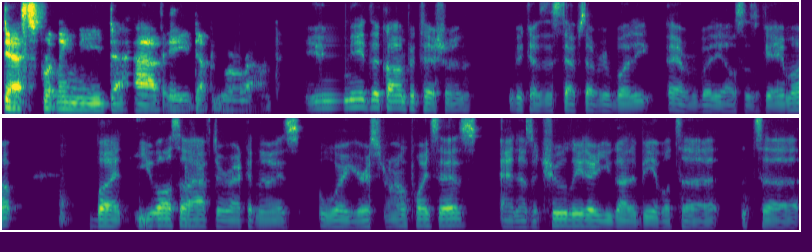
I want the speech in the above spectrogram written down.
desperately need to have AEW around. You need the competition because it steps everybody everybody else's game up. But you also have to recognize where your strong points is. And as a true leader, you got to be able to to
